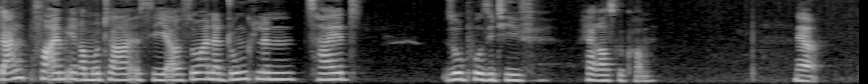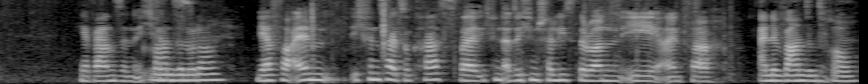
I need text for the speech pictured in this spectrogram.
dank vor allem ihrer Mutter ist sie aus so einer dunklen Zeit so positiv herausgekommen. Ja. Ja, Wahnsinn. Ich Wahnsinn, oder? Ja, vor allem, ich finde es halt so krass, weil ich finde, also ich finde Charlize Theron eh einfach Eine Wahnsinnsfrau.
